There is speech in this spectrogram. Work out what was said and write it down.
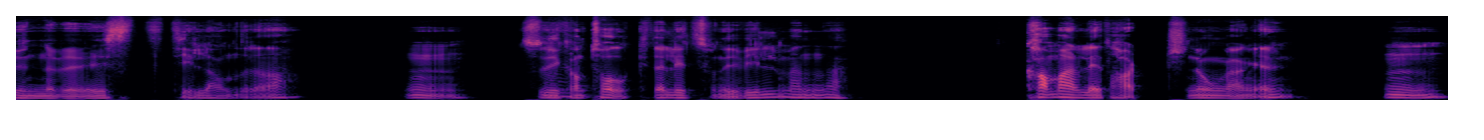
underbevisst til andre, da. Mm. Så de Mm. kan tolke det litt som de vil, men det kan være litt hardt noen ganger. Mm.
